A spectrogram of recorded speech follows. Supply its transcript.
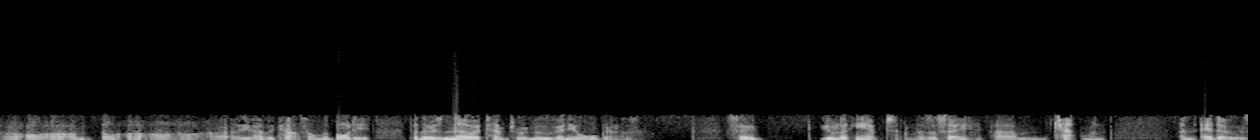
on, on, on, you have the cuts on the body, but there is no attempt to remove any organs. So you're looking at, as I say, um, Chapman and Eddowes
